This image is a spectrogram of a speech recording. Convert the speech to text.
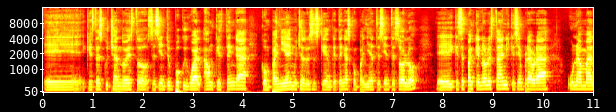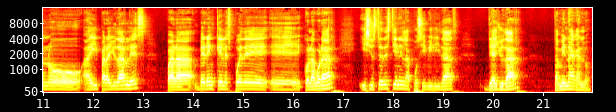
que está escuchando esto se siente un poco igual, aunque tenga compañía y muchas veces que aunque tengas compañía te sientes solo, que sepan que no lo están y que siempre habrá una mano ahí para ayudarles, para ver en qué les puede eh, colaborar. Y si ustedes tienen la posibilidad de ayudar, también háganlo.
